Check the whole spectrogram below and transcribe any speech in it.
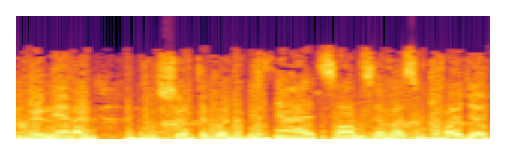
Например, что такое объясняет? Солнце восходит,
